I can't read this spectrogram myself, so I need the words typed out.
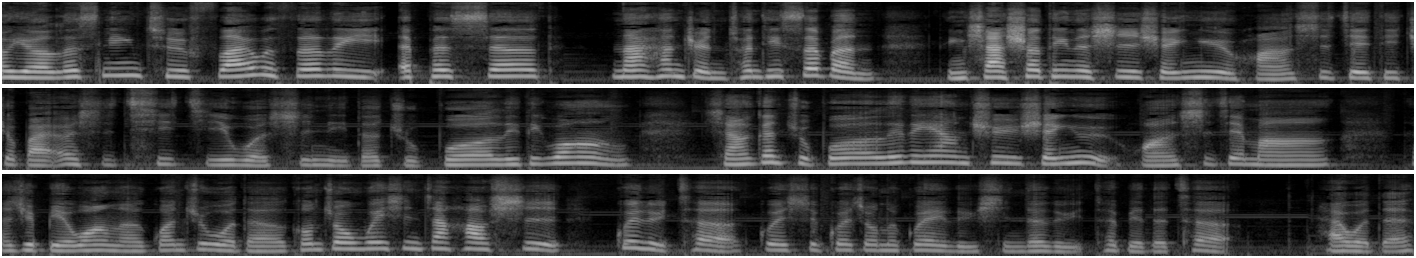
you're listening to Fly with Lily, episode nine hundred twenty-seven。您下收听的是《学英语环游世界》第九百二十七集。我是你的主播 Lily Wang。想要跟主播 Lily 一样去学英语环游世界吗？那就别忘了关注我的公众微信账号是“贵旅特”，贵是贵重的贵，旅行的旅，特别的特。还有我的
